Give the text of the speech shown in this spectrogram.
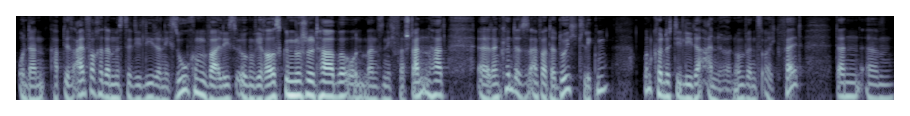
Und dann habt ihr es einfacher, dann müsst ihr die Lieder nicht suchen, weil ich es irgendwie rausgenuschelt habe und man es nicht verstanden hat. Äh, dann könnt ihr das einfach da durchklicken und könnt euch die Lieder anhören. Und wenn es euch gefällt, dann ähm,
